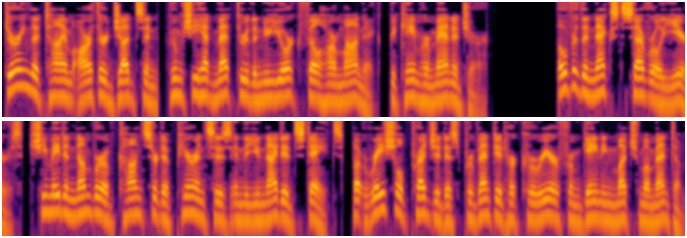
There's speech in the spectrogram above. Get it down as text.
During the time Arthur Judson, whom she had met through the New York Philharmonic, became her manager. Over the next several years, she made a number of concert appearances in the United States, but racial prejudice prevented her career from gaining much momentum.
